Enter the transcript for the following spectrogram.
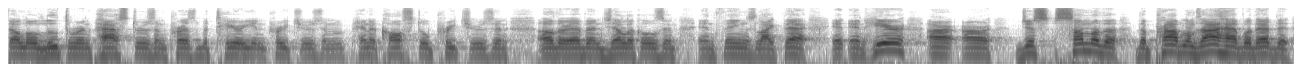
fellow Lutheran pastors and Presbyterian preachers and Pentecostal preachers and other evangelicals and, and things like that. And, and here are, are just some of the, the problems I have with that that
